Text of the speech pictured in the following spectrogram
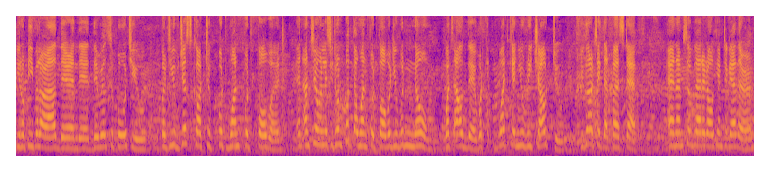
you know people are out there and they, they will support you but you've just got to put one foot forward. And until unless you don't put that one foot forward, you wouldn't know what's out there. What, what can you reach out to? You've got to take that first step. And I'm so glad it all came together.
